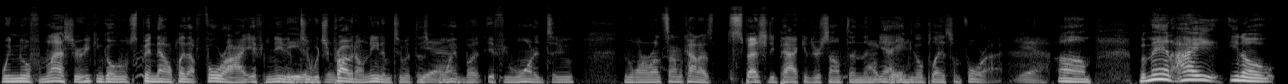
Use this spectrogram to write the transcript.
we knew from last year he can go spin down and play that four eye if you need, him Need to, him which you probably don't need him to at this Yeah. point. But if you wanted to, if you want to run some kind of specialty package or something, then I yeah, agree. he can go play some four eye. Yeah. Um, but man, I you know,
